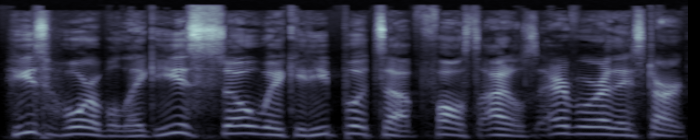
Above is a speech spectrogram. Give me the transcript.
He's horrible. Like he is so wicked. He puts up false idols everywhere. They start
